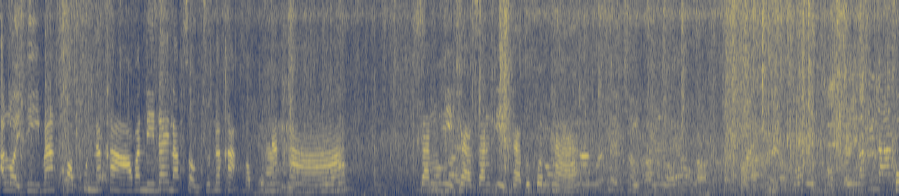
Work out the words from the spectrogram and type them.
อร่อยดีมากขอบคุณนะคะ วันนี้ได้รับสองชุดนะคะ ขอบคุณนะคะ สั่งอีกค่ะ สั่งอีกค่ะ ทุกคนค่ะคู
